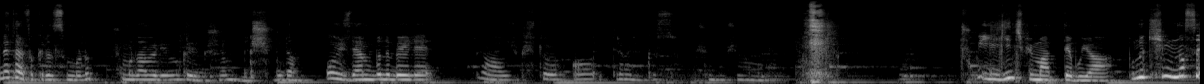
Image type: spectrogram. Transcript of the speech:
Şimdi ne tarafa kırılsın burnum? Şu buradan böyle yumruk edeyim şunu. Bıkış buradan. O yüzden bunu böyle birazcık şu taraf. Aa ittiremedim kız. Bir şey olmadı. Çok ilginç bir madde bu ya. Bunu kim nasıl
